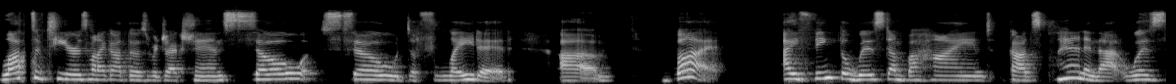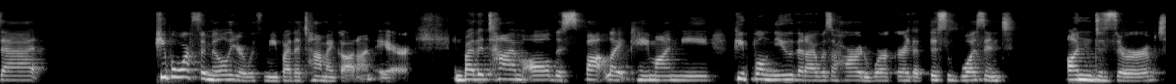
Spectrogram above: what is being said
lots of tears when I got those rejections. So, so deflated. Um, but I think the wisdom behind God's plan in that was that people were familiar with me by the time I got on air. And by the time all the spotlight came on me, people knew that I was a hard worker, that this wasn't undeserved.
